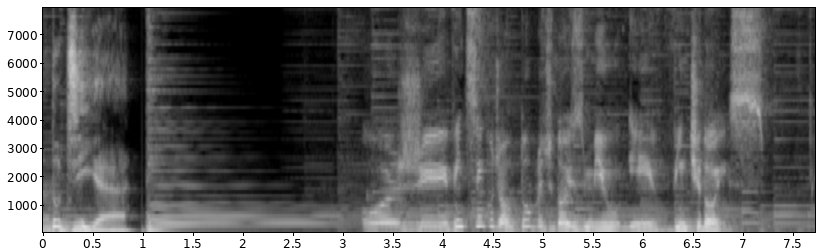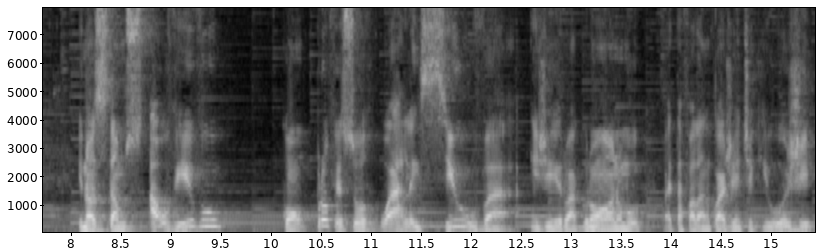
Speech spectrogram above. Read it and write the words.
do dia. Hoje, 25 de outubro de 2022. E nós estamos ao vivo com o professor Warley Silva, engenheiro agrônomo, vai estar falando com a gente aqui hoje,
